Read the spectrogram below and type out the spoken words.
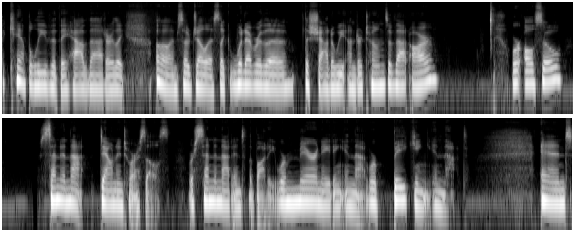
i can't believe that they have that or like oh i'm so jealous. Like whatever the the shadowy undertones of that are we're also sending that down into ourselves. We're sending that into the body. We're marinating in that. We're baking in that. And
